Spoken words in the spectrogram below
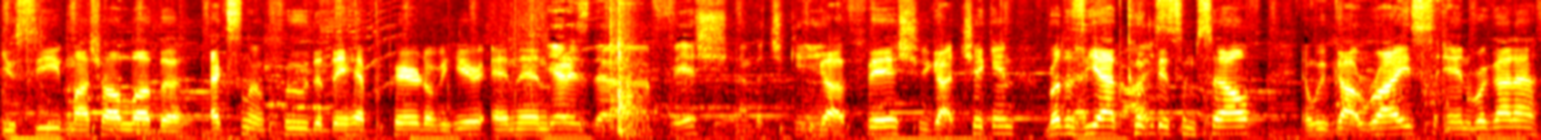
You see, mashallah, the excellent food that they have prepared over here, and then here is the fish and the chicken. You got fish, you got chicken. Brother That's Ziad rice. cooked this himself, and we've got rice, and we're gonna.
